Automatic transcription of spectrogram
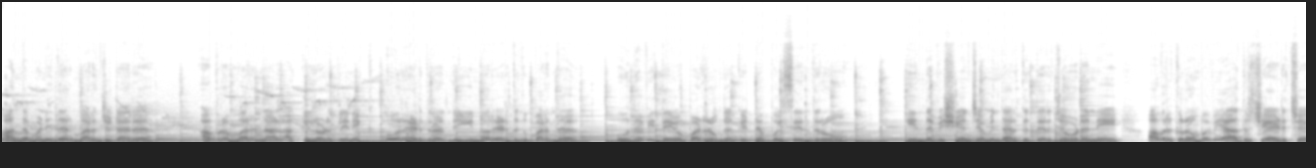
அந்த மனிதர் மறைஞ்சிட்டாரு. அப்புறம் மறுநாள் அகிலோட கிளினிக் ஒரு இடத்துல இருந்து இன்னொரு இடத்துக்கு பறந்து உதவி தேவைப்படுறவங்க கிட்ட போய் சேர்ந்துரும். இந்த விஷயம் ஜமீன்தாருக்கு தெரிஞ்ச உடனே அவருக்கு ரொம்பவே அதிர்ச்சி ஆயிடுச்சு.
